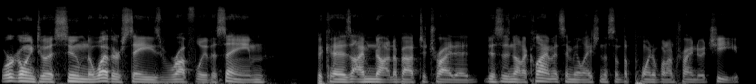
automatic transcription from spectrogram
we're going to assume the weather stays roughly the same because I'm not about to try to. This is not a climate simulation. That's not the point of what I'm trying to achieve.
